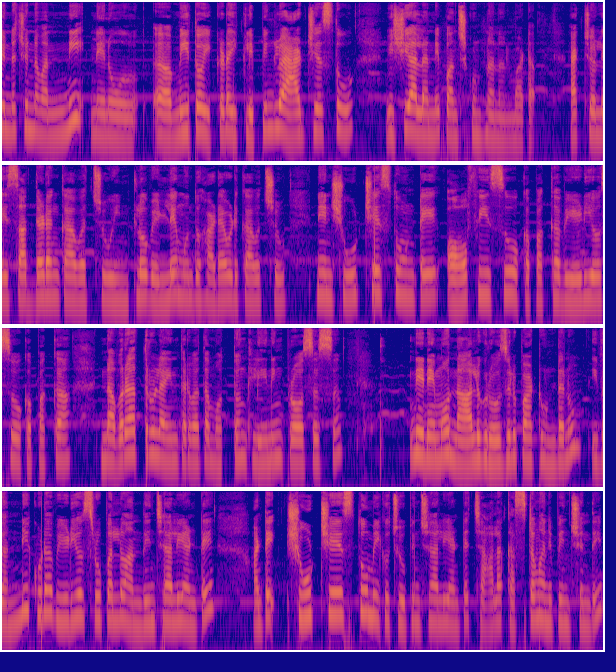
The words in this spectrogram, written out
చిన్న చిన్నవన్నీ నేను మీతో ఇక్కడ ఈ క్లిప్పింగ్లో యాడ్ చేస్తూ విషయాలన్నీ పంచుకుంటున్నాను అనమాట యాక్చువల్లీ సర్దడం కావచ్చు ఇంట్లో వెళ్ళే ముందు హడావుడి కావచ్చు నేను షూట్ చేస్తూ ఉంటే ఆఫీసు ఒక పక్క వీడియోస్ ఒక పక్క నవరాత్రులు అయిన తర్వాత మొత్తం క్లీనింగ్ ప్రాసెస్ నేనేమో నాలుగు రోజుల పాటు ఉండను. ఇవన్నీ కూడా వీడియోస్ రూపంలో అందించాలి అంటే అంటే షూట్ చేస్తూ మీకు చూపించాలి అంటే చాలా కష్టం అనిపించింది.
